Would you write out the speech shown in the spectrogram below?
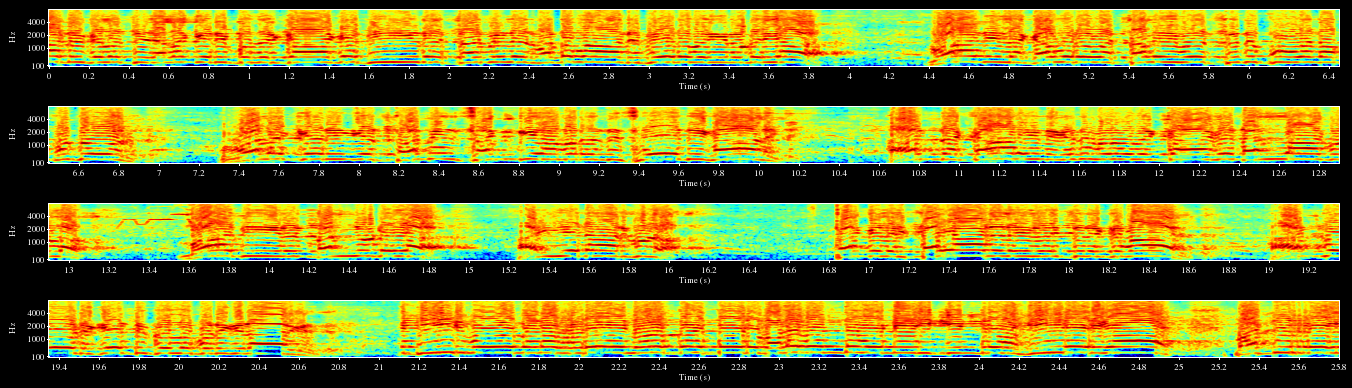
ஆடுகளத்தை அலங்கரிப்பதற்காக வீர தமிழர் வடமாடு பேரவையினுடைய மாநில கௌரவ தலைவர் திருப்புவன புதூர் வழக்கறிஞர் தமிழ் சங்கி அவரது சேதி காலை. அந்த காலையில் எதிர்கொள்வதற்காக நல்லாகுளம் மாவீரன் நல்லுடைய ஐயனார் குலம். தங்களை தயார் நிலையில் வைத்திருக்கிறார். அன்போடு கேட்டுக் கொள்ளப்படுகிறார்கள். தீர்வோம் என ஒரே நோக்கத்தோடு வலம் வந்து கொண்டிருக்கின்ற வீரர்கள் மதுரை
